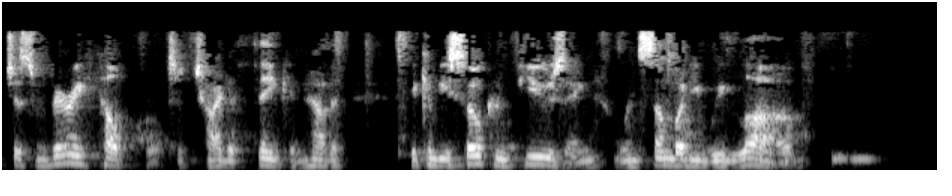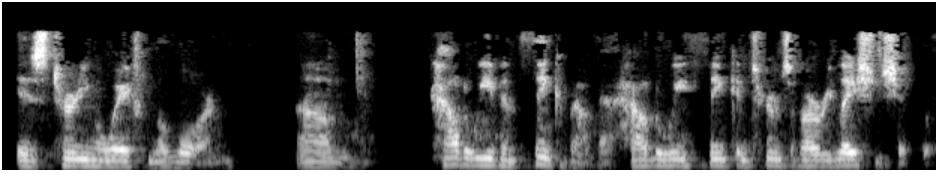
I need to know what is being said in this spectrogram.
just very helpful to try to think and how to, it can be so confusing when somebody we love is turning away from the Lord. Um, how do we even think about that? How do we think in terms of our relationship with?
